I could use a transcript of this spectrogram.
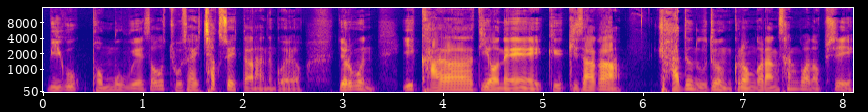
미국 법무부에서 조사에 착수했다라는 거예요. 여러분 이 가디언의 그 기사가 좌든 우든 그런 거랑 상관없이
